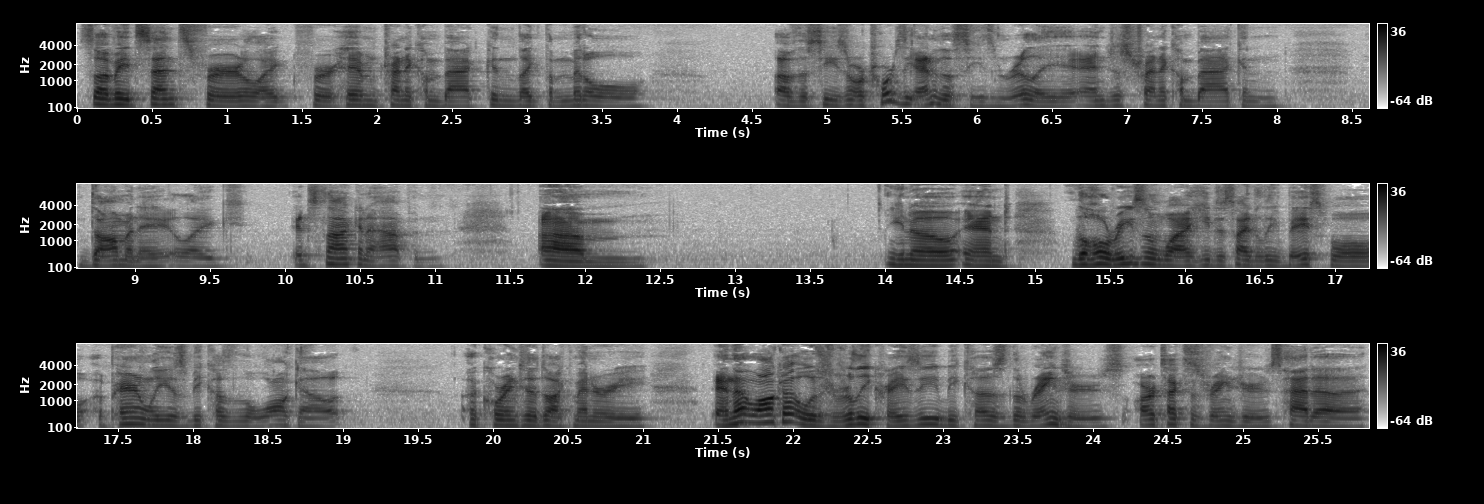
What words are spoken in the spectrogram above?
So it made sense for like for him trying to come back in like the middle of the season or towards the end of the season, really, and just trying to come back and dominate. Like it's not going to happen, um, you know. And the whole reason why he decided to leave baseball apparently is because of the walkout, according to the documentary. And that walkout was really crazy because the Rangers, our Texas Rangers, had a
